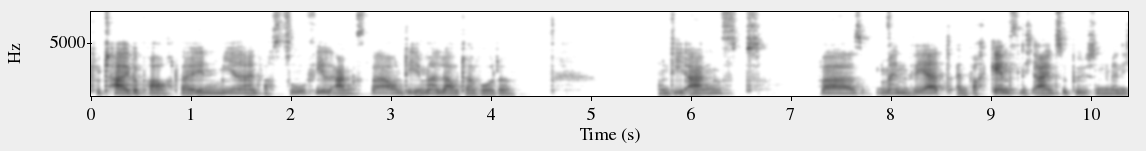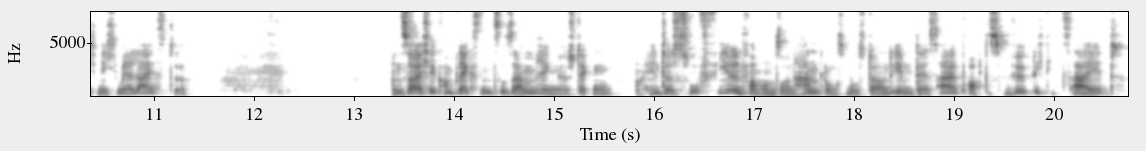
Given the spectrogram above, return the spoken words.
total gebraucht, weil in mir einfach so viel Angst war und die immer lauter wurde. Und die Angst war mein Wert einfach gänzlich einzubüßen, wenn ich nicht mehr leiste. Und solche komplexen Zusammenhänge stecken hinter so vielen von unseren Handlungsmustern und eben deshalb braucht es wirklich die Zeit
